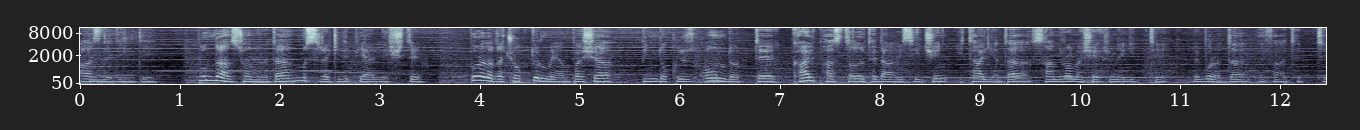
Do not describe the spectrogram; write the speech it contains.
azledildi. Bundan sonra da Mısır'a gidip yerleşti. Burada da çok durmayan paşa 1914'te kalp hastalığı tedavisi için İtalya'da San Roma şehrine gitti ve burada vefat etti.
